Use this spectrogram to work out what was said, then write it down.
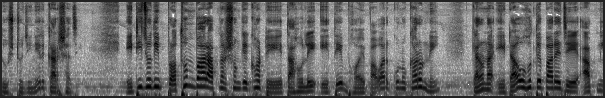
দুষ্ট জিনের কারসাজি। এটি যদি প্রথমবার আপনার সঙ্গে ঘটে, তাহলে এতে ভয় পাওয়ার কোনো কারণ নেই। কেননা এটাও হতে পারে যে আপনি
